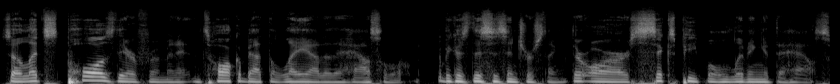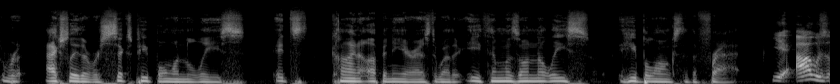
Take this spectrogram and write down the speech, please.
So let's pause there for a minute and talk about the layout of the house a little bit because this is interesting. There are six people living at the house. Actually, there were six people on the lease. It's kind of up in the air as to whether Ethan was on the lease. He belongs to the frat. Yeah, I was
